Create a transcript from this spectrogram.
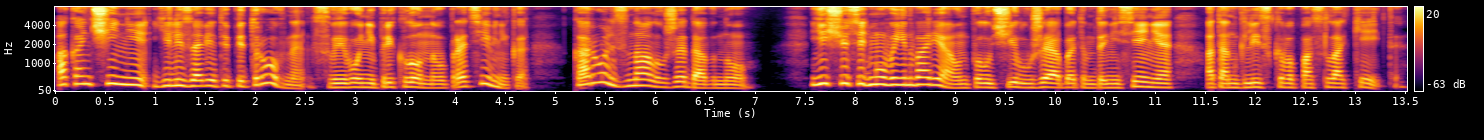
О кончине Елизаветы Петровны, своего непреклонного противника, король знал уже давно. Еще 7 января он получил уже об этом донесение от английского посла Кейта.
